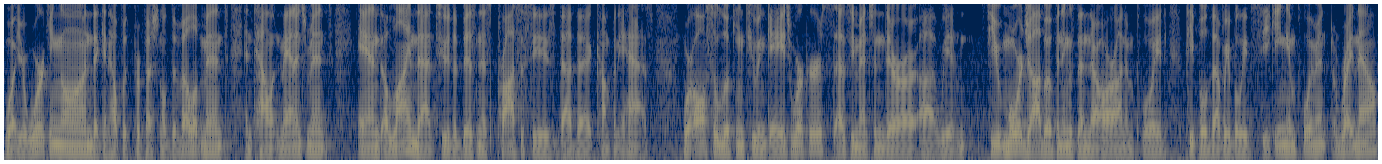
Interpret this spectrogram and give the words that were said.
what you're working on. They can help with professional development and talent management and align that to the business processes that the company has. We're also looking to engage workers. As you mentioned, there are uh, we have few more job openings than there are unemployed people that we believe seeking employment right now,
